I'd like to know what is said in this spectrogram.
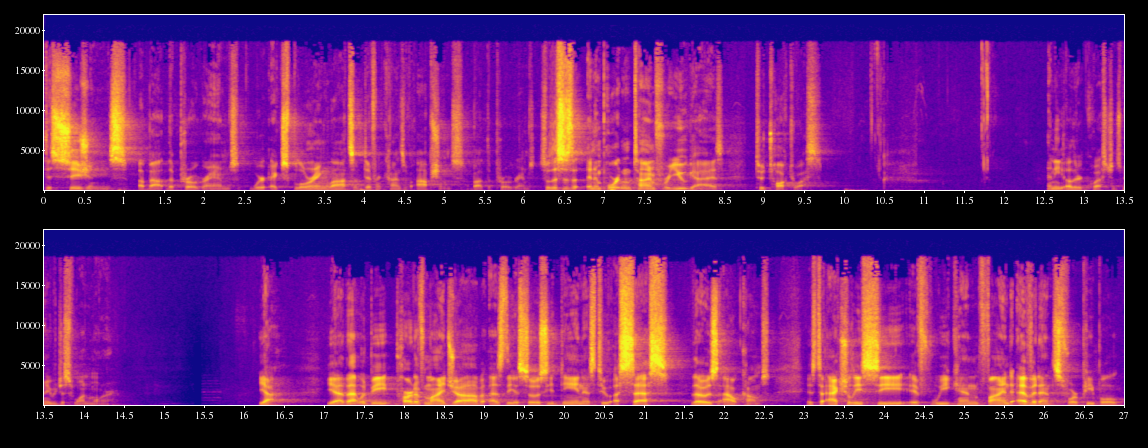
decisions about the programs, we're exploring lots of different kinds of options about the programs. So, this is an important time for you guys to talk to us. Any other questions? Maybe just one more. Yeah. Yeah, that would be part of my job as the associate dean is to assess those outcomes, is to actually see if we can find evidence for people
